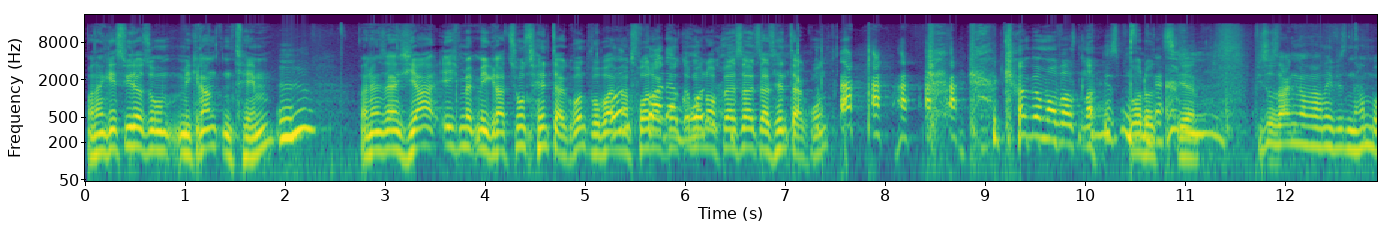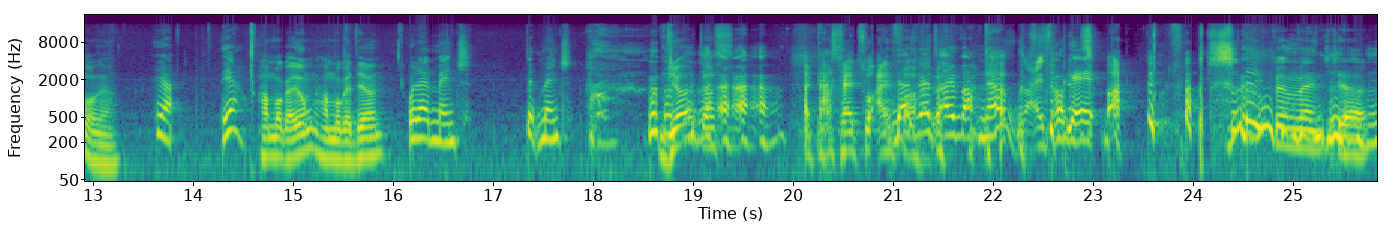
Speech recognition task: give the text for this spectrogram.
und dann geht es wieder so um Migrantenthemen. Mhm. Und dann sage ich, ja, ich mit Migrationshintergrund, wobei mein Vordergrund, immer noch besser ist als Hintergrund. Können wir mal was Neues produzieren? Wieso sagen wir einfach nicht, wir sind Hamburger? Ja. ja. Hamburger Jung, Hamburger Dirn. Oder ein Mensch. Mit Mensch. Ja, das, das wäre zu einfach. Das wäre zu einfach, ne? Das okay. Ich bin Mensch, ja.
